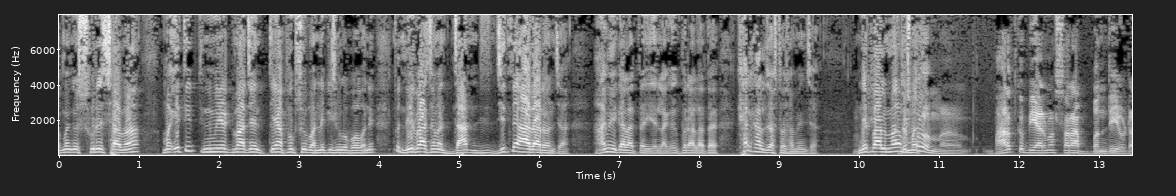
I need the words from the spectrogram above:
तपाईँको सुरक्षामा म यति तिन मिनटमा चाहिँ त्यहाँ पुग्छु भन्ने किसिमको भयो भने त्यो निर्वाचनमा जा जित्ने आधार हुन्छ। हामीकालाई त यसलाई कुरालाई त ख्याल ख्याल जस्तो समिन्छ नेपालमा भारतको बिहारमा शराबबन्दी एउटा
